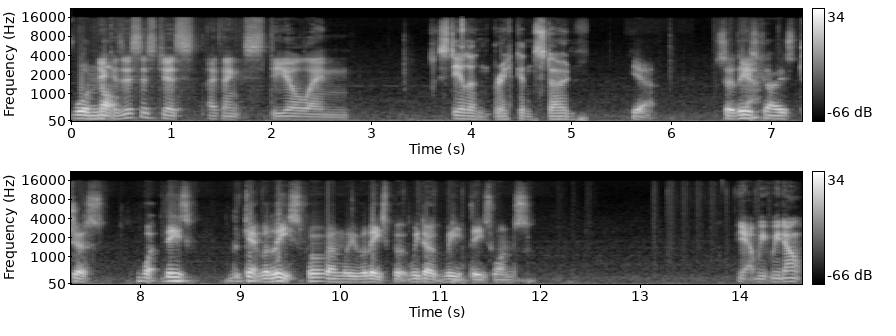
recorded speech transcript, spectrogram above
Will not. because this is just I think steel and Steel and brick and stone. Yeah. So these guys just what these get released when we release, but we don't read these ones. yeah, we, we don't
